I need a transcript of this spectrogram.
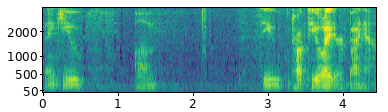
thank you um, See you, talk to you later. Bye now.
